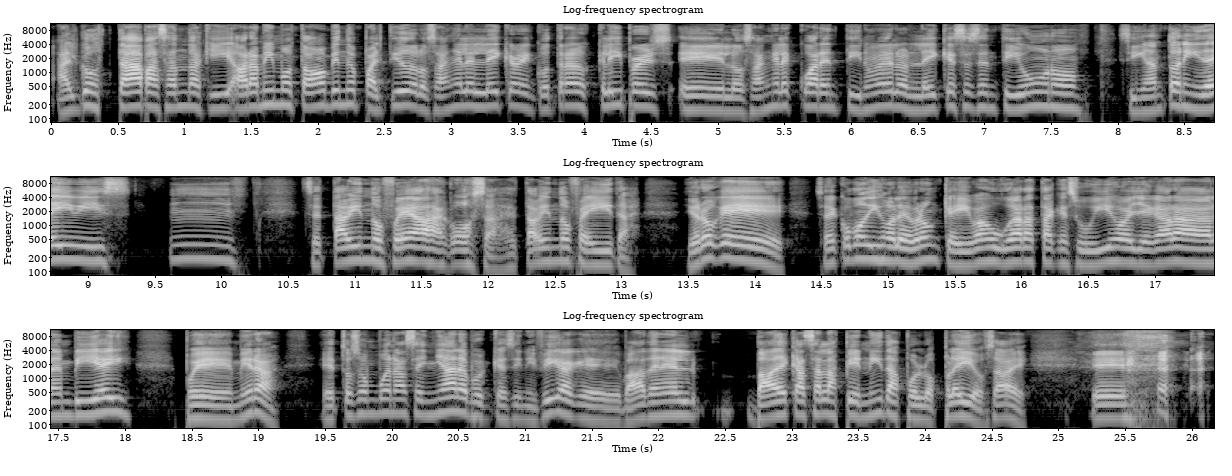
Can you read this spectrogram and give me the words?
Algo está pasando aquí. Ahora mismo estamos viendo el partido de Los Ángeles Lakers en contra de los Clippers. Eh, los Ángeles 49, los Lakers 61. Sin Anthony Davis. Mm, se está viendo fea la cosa. Se está viendo feíta. Yo creo que, ¿sabes cómo dijo LeBron? Que iba a jugar hasta que su hijo llegara a la NBA. Pues mira, estos son buenas señales porque significa que va a tener, va a descansar las piernitas por los playoffs, ¿sabes? Eh,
